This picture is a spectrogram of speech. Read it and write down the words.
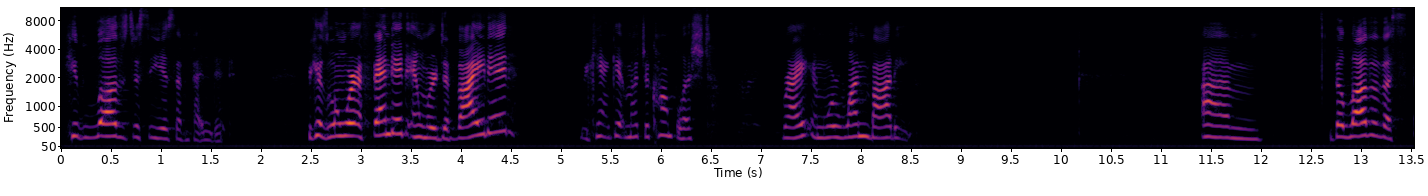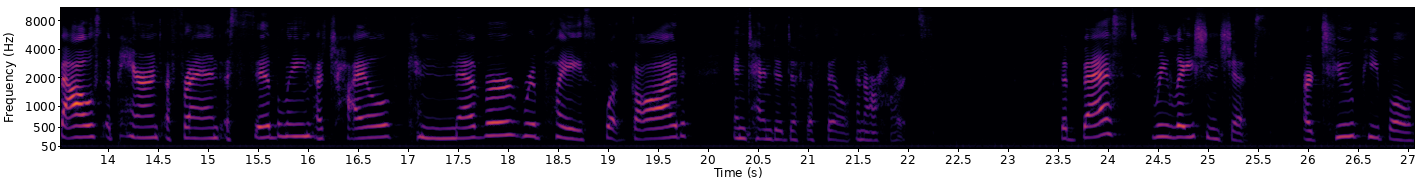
He loves to see us offended. Because when we're offended and we're divided, we can't get much accomplished, right? And we're one body. Um, the love of a spouse, a parent, a friend, a sibling, a child can never replace what God intended to fulfill in our hearts. The best relationships are two people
